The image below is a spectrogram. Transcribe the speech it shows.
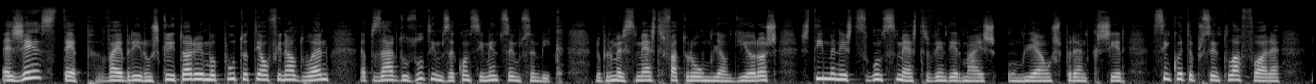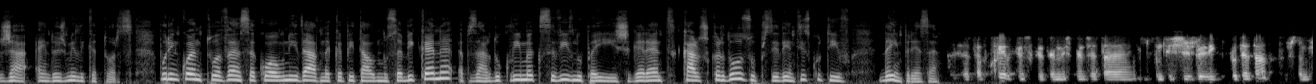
A GSTEP vai abrir um escritório em Maputo até ao final do ano, apesar dos últimos acontecimentos em Moçambique. No primeiro semestre faturou um milhão de euros, estima neste segundo semestre vender mais um milhão, esperando crescer 50% lá fora, já em 2014. Por enquanto, avança com a unidade na capital moçambicana, apesar do clima que se vive no país, garante Carlos Cardoso, o presidente executivo da empresa. A decorrer, penso que neste momento já está, do ponto de vista jurídico, protetado, estamos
